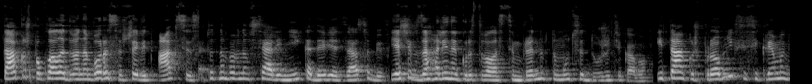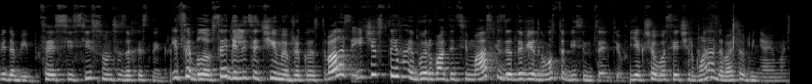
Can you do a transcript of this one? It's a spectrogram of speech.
Також поклали два набори саше від Axis. Тут, напевно, вся лінійка 9 засобів. Я ще взагалі не користувалася цим брендом, тому це дуже цікаво. І також пробник CC креми від Abib. Це CC сонцезахисник. І це було все. Діліться, чим ви вже користувалися і чи встигли вирвати ці маски за 98 центів. Якщо у вас є червона, давайте обміняємось.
